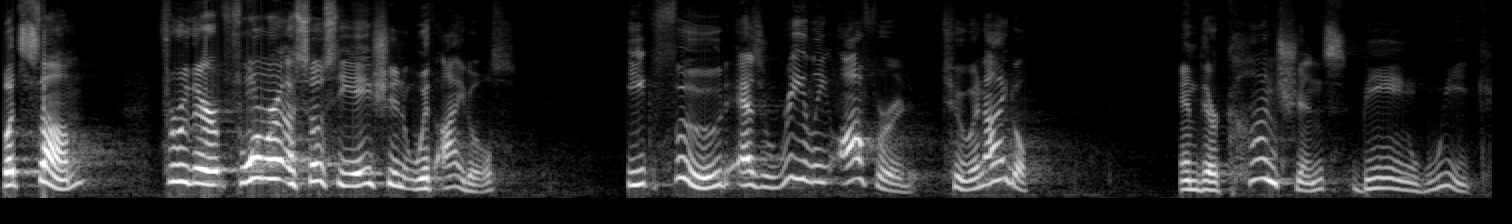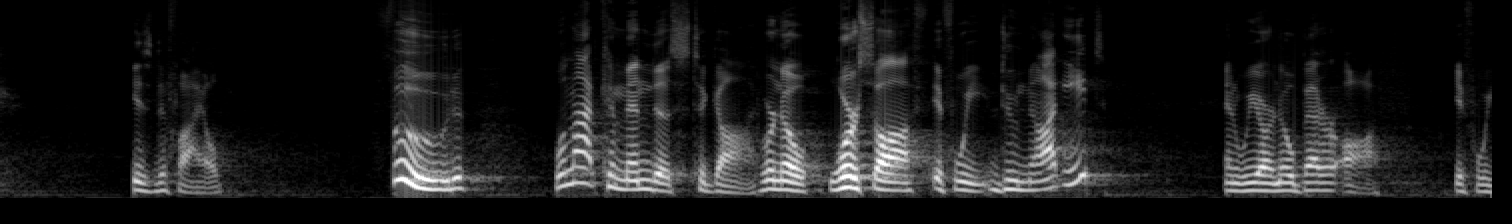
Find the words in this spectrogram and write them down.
but some, through their former association with idols, eat food as really offered to an idol, and their conscience, being weak, is defiled. Food will not commend us to God. We're no worse off if we do not eat, and we are no better off if we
